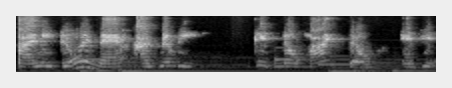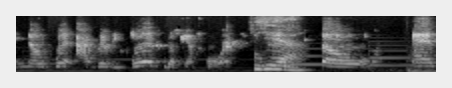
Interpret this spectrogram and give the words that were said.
by me doing that, I really didn't know myself and didn't know what I really was looking for. Yeah. So as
